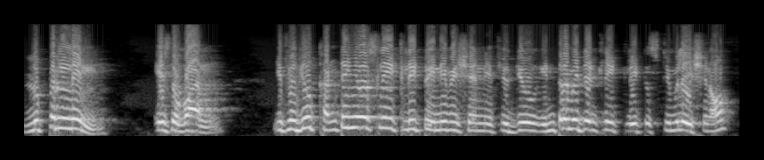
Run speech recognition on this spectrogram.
leuprorelin is the one. If you give continuously it lead to inhibition, if you give intermittently it lead to stimulation of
